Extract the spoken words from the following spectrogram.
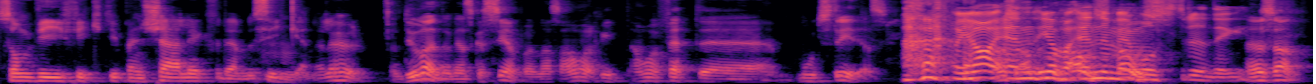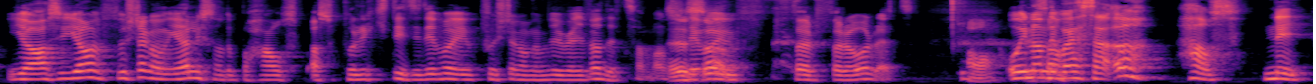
som vi fick typ en kärlek för den musiken, Mm. eller hur? Du var ändå ganska sen på den. Alltså, han, var skit, han var fett eh, motstridig. Alltså. Och jag, Alltså, en, jag var House, ännu mer House. motstridig. Är det sant? Ja, alltså jag, första gången jag lyssnade på house alltså på riktigt, det var ju första gången vi ravade tillsammans. Är det Det var ju för förra året. Ja, Och innan det, sant. var jag såhär, house, nej.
